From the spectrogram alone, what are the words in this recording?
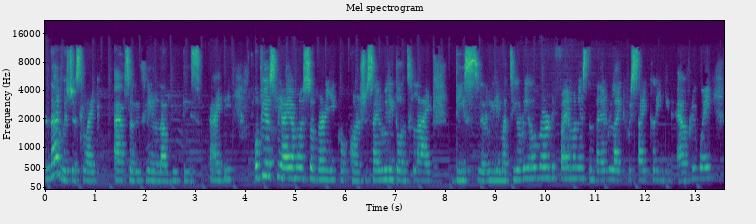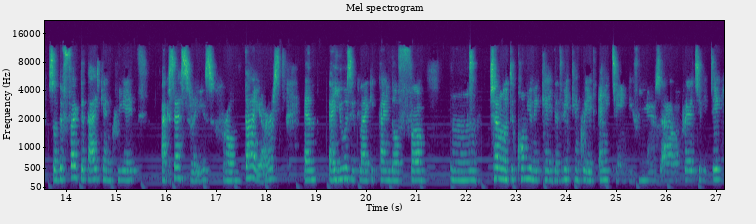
And I was just like absolutely in love with this idea. Obviously, I am also very eco-conscious. I really don't like this really material world, if I am honest, and I like recycling in every way. So the fact that I can create accessories from tires and I use it like a kind of um, um, channel to communicate that we can create anything if we use our creativity.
